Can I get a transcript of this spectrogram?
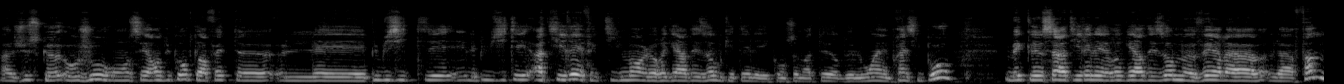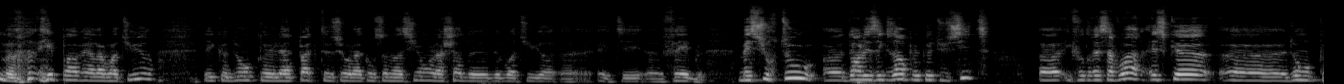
ah, jusqu'au jour où on s'est rendu compte qu'en fait euh, les, publicités, attiraient effectivement le regard des hommes qui étaient les consommateurs de loin principaux, mais que ça attirait les regards des hommes vers la, femme et pas vers la voiture, et que donc euh, l'impact sur la consommation, l'achat de, voitures euh, était faible. Mais surtout, dans les exemples que tu cites, il faudrait savoir, est-ce que, donc,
